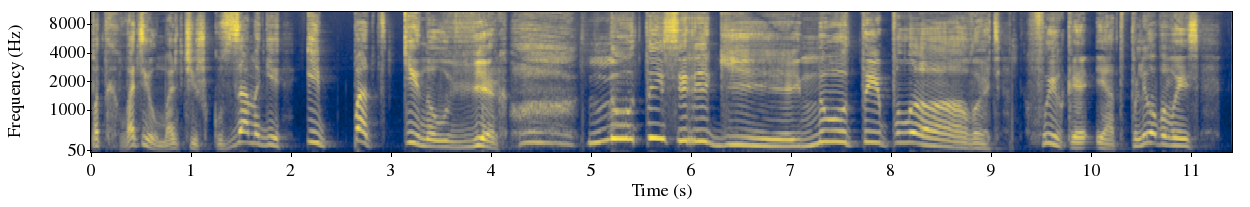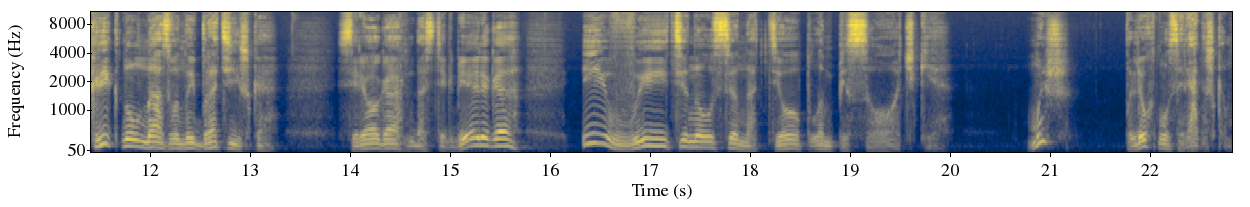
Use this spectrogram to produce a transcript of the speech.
подхватил мальчишку за ноги и подкинул вверх. «Ну ты, Сергей, ну ты плавать!» Фыркая и отплевываясь, крикнул названный братишка. Серега достиг берега и вытянулся на теплом песочке. Мышь плюхнулся рядышком.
